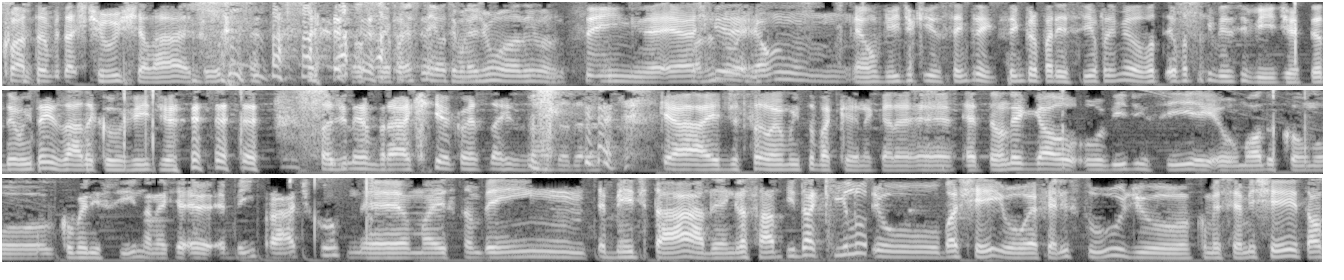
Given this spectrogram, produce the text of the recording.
com a thumb da Xuxa lá e tudo. Nossa, já faz tempo, tem mais de um ano, hein, mano. Sim, é, acho Quase que dois. é um, é um vídeo que sempre, sempre aparecia. Eu falei, meu, eu vou, eu vou ter que ver esse vídeo. Eu dei muita risada com o vídeo. Só de lembrar que eu começo a dar risada. da- que a edição é muito bacana, cara. É, é tão legal o vídeo em si, o modo como, como ele ensina, né? Que é, é bem prático, né? Mas também é bem editado, é engraçado. E daquilo eu baixei o FL Studio, comecei a mexer e tal,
